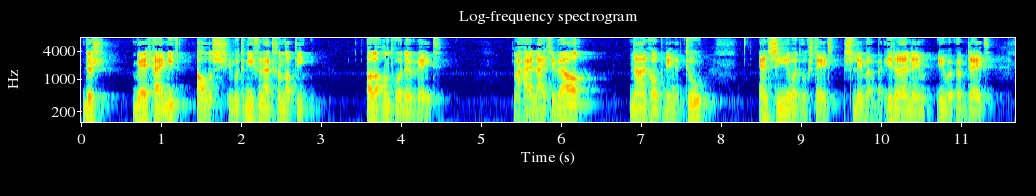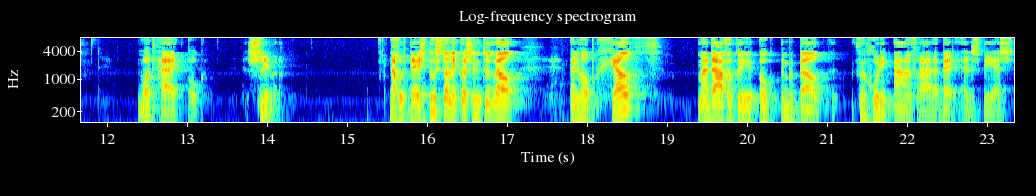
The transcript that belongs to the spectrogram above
Dus weet hij niet alles. Je moet er niet vanuit gaan dat hij alle antwoorden weet. Maar hij leidt je wel naar een hoop dingen toe. En Siri wordt ook steeds slimmer. Bij iedere nieuw- nieuwe update wordt hij ook slimmer. Nou goed, deze toestellen kosten natuurlijk wel een hoop geld. Maar daarvoor kun je ook een bepaalde vergoeding aanvragen bij de LSBS.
